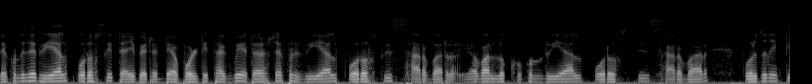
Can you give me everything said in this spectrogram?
দেখুন যে রিয়াল প্রক্সি টাইপ এটা ডেফল্টই থাকবে, এটা হচ্ছে রিয়াল প্রক্সি সার্ভার আবার লক্ষ্য করুন রিয়াল প্রক্সি সার্ভার প্রয়োজনে একটি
